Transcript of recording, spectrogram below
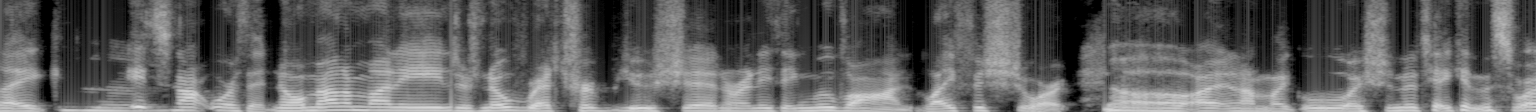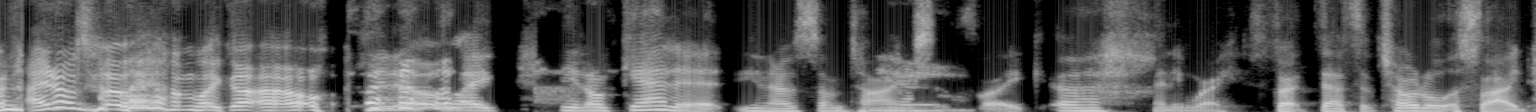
like mm-hmm. it's not worth it. No amount of money. There's no retribution or anything. Move on. Life is short. No, and I'm like, oh, I shouldn't have taken this one. I don't know. I'm like, oh, you know, like they don't get it. You know, sometimes yeah. it's like, uh, anyway. But that's a total aside.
